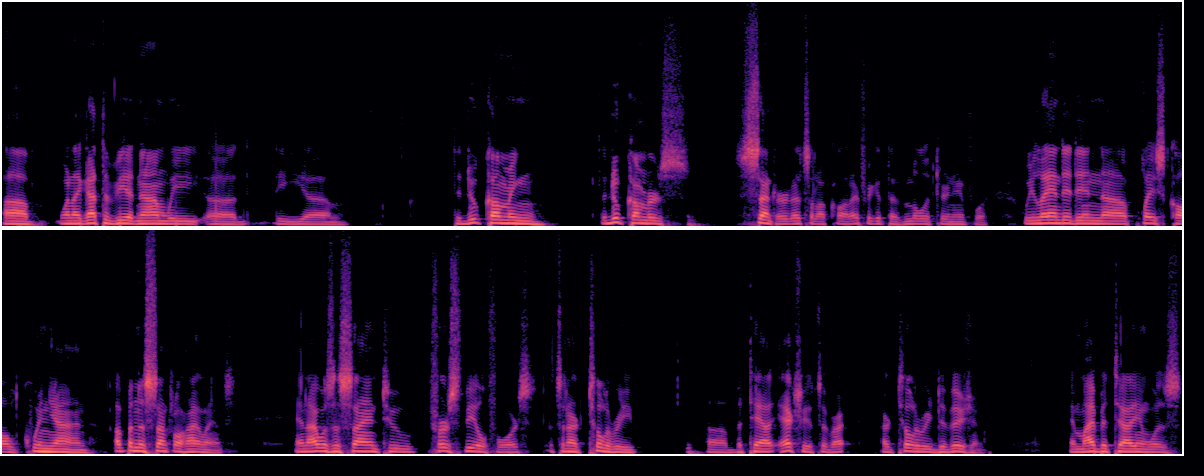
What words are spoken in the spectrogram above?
Uh, when I got to Vietnam, we uh, the um, the newcoming the newcomers center. That's what I'll call it. I forget the military name for it. We landed in a place called Qui Nhon, up in the Central Highlands, and I was assigned to First Field Force. It's an artillery uh, battalion. Actually, it's an ar- artillery division, and my battalion was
